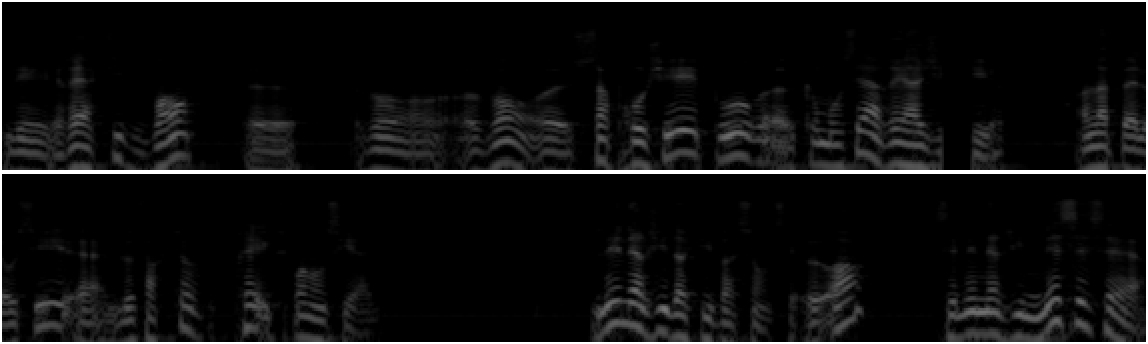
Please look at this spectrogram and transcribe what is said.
les réactifs vont, euh, euh, s'approcher pour euh, commencer à réagir. On l'appelle aussi le facteur pré-exponentiel. L'énergie d'activation, c'est EA, c'est l'énergie nécessaire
